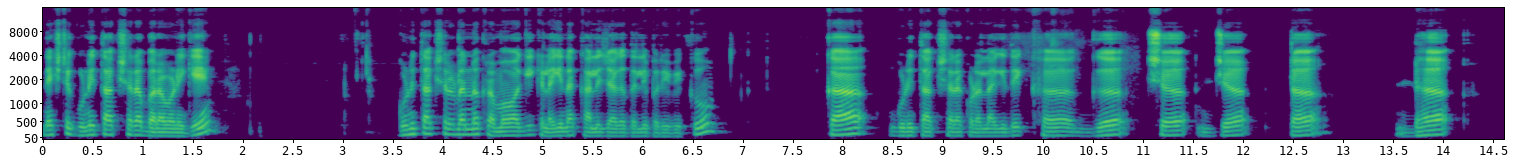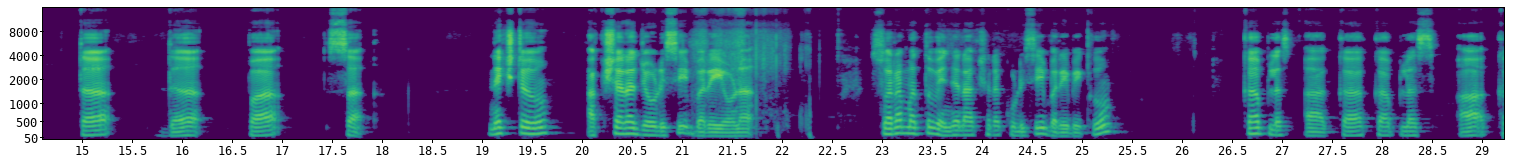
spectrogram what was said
ನೆಕ್ಸ್ಟ್ ಗುಣಿತಾಕ್ಷರ ಬರವಣಿಗೆ. ಗುಣಿತಾಕ್ಷರಗಳನ್ನು ಕ್ರಮವಾಗಿ ಕೆಳಗಿನ ಖಾಲಿ ಜಾಗದಲ್ಲಿ ಬರೀಬೇಕು. ಕ, ಗುಣಿತಾಕ್ಷರ ಕೊಡಲಾಗಿದೆ. ಖ, ಗ, ಛ, ಜ, ಟ, ಢ, ತ, ದ, ಪ, ಸ. ನೆಕ್ಸ್ಟು ಅಕ್ಷರ ಜೋಡಿಸಿ ಬರೆಯೋಣ. ಸ್ವರ ಮತ್ತು ವ್ಯಂಜನಾಕ್ಷರ ಕೂಡಿಸಿ ಬರೀಬೇಕು. ಕ ಪ್ಲಸ್ ಅ ಕ ಕ ಪ್ಲಸ್ ಅ ಕ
